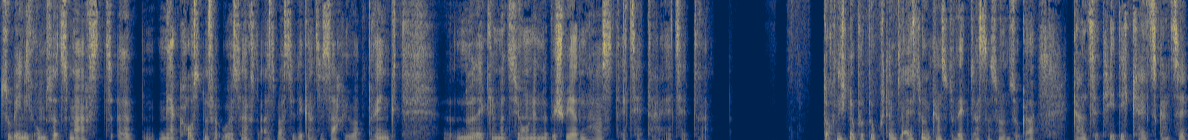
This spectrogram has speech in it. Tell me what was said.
zu wenig Umsatz machst, äh, mehr Kosten verursachst, als was dir die ganze Sache überbringt, nur Reklamationen, nur Beschwerden hast, etc. etc. Doch nicht nur Produkte und Leistungen kannst du weglassen, sondern sogar ganze Tätigkeits-, ganze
